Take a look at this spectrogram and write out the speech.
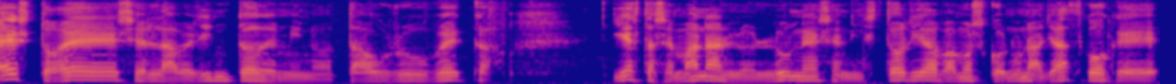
Esto es el laberinto de Minotauro Beca. Y esta semana, los lunes, en historia, vamos con un hallazgo que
